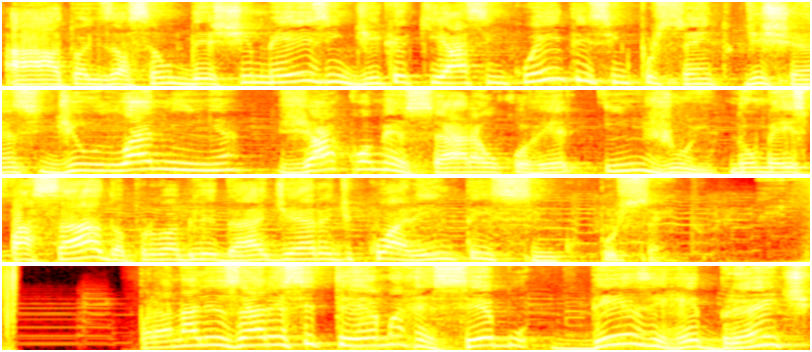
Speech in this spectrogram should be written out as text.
A atualização deste mês indica que há 55% de chance de o Laninha já começar a ocorrer em junho. No mês passado, a probabilidade era de 45%. Para analisar esse tema, recebo Desirê Brant,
